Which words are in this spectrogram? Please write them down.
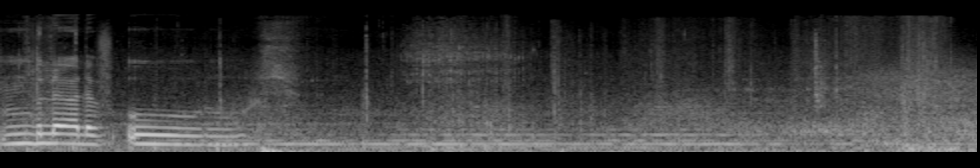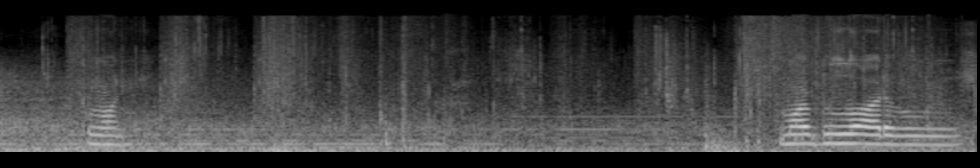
Mm, blood of Urus. Come on. More blood of Urus.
